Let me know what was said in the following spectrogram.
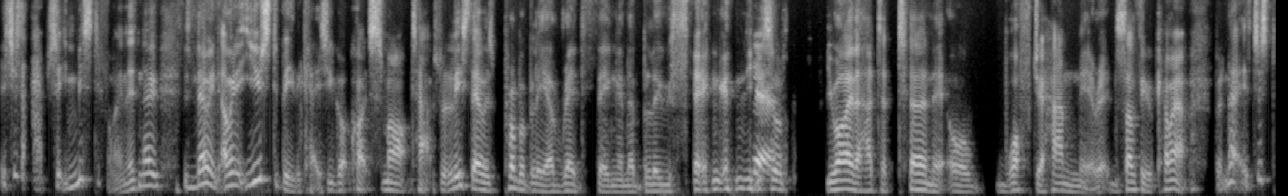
it's just absolutely mystifying. There's no, there's no. I mean, it used to be the case you got quite smart taps, but at least there was probably a red thing and a blue thing, and you yeah. sort of you either had to turn it or waft your hand near it, and something would come out. But no, it's just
